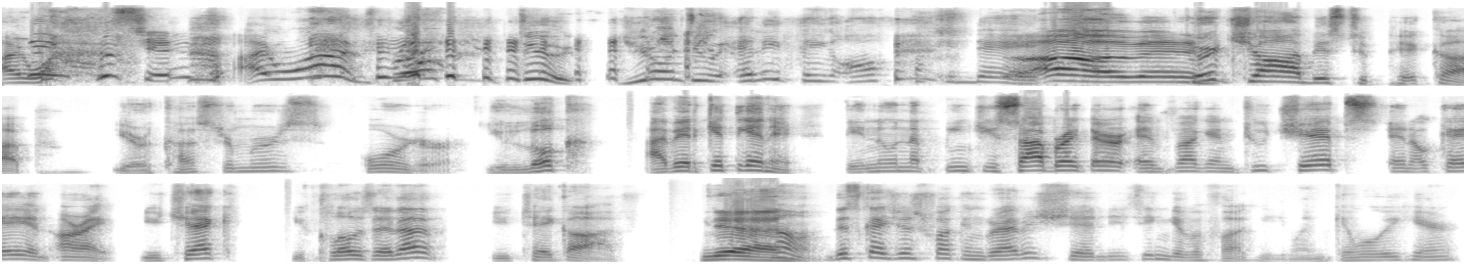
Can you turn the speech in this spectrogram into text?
I was. I was, bro. Dude, you don't do anything all fucking day. Oh man. Your job is to pick up your customer's order. You look. A ver, ¿qué tiene? Tiene una pinche sub right there and fucking two chips and okay. And all right, you check, you close it up, you take off. yeah. No, this guy just fucking grabbed his shit. He didn't give a fuck. He went, come over here.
